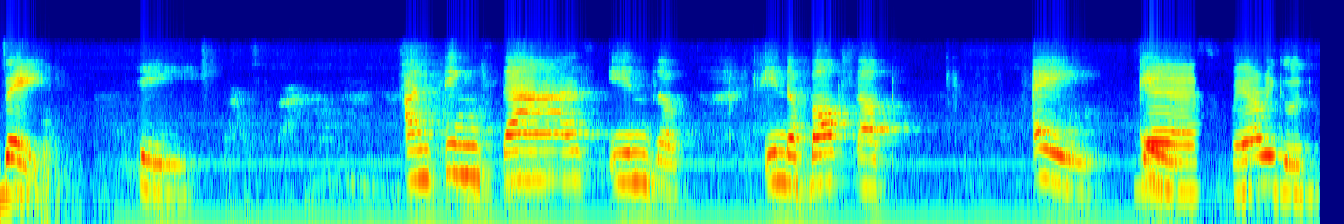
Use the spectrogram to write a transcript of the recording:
day? the. I think that's in the in the box of A. Yes, very good.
